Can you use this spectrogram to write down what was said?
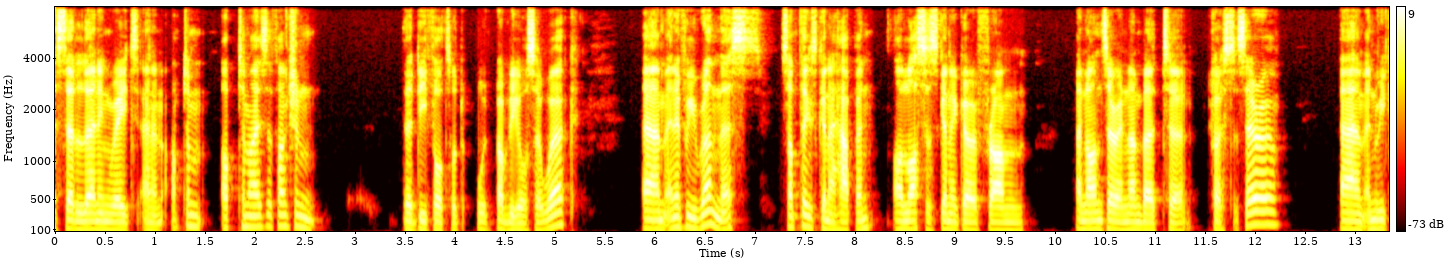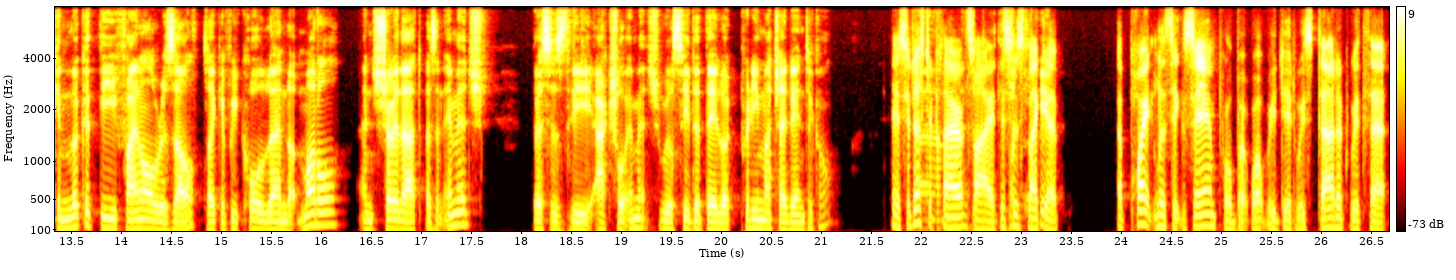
set a learning rate, and an optim optimizer function. The defaults would, would probably also work. Um, and if we run this, something's going to happen. Our loss is going to go from a non-zero number to close to zero. Um, and we can look at the final result, like if we call learn.model and show that as an image versus the actual image, we'll see that they look pretty much identical. Yeah, so just to Um, clarify, this is like a, a pointless example, but what we did, we started with that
